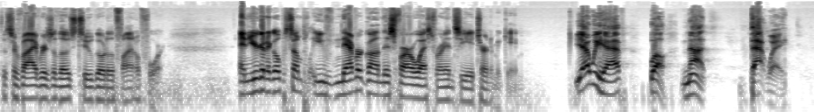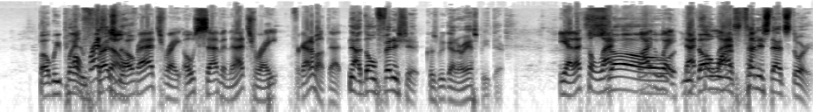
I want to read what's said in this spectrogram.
the survivors of those two go to the Final Four. And you're going to go some. You've never gone this far west for an NCAA tournament game. Yeah, we have. Well, not that way, but we played Oh, in Fresno. Fresno. That's right. 07. That's right. Forgot about that. now, don't finish it because we got our ass beat there. Yeah, that's the last. so by the way, you that's the don't want to last time- finish that story.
